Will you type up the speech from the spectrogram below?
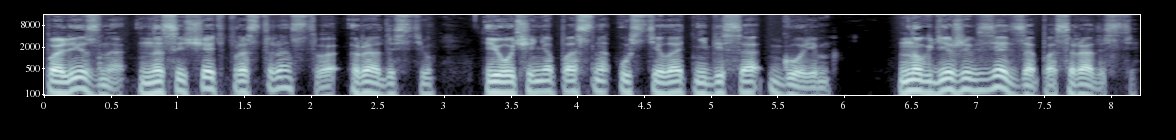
Полезно насыщать пространство радостью и очень опасно устилать небеса горем. Но где же взять запас радости?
